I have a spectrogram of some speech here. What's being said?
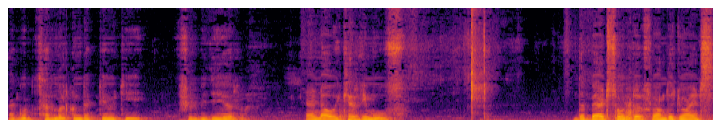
a good thermal conductivity should be there. And now we can remove the bad solder from the joints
